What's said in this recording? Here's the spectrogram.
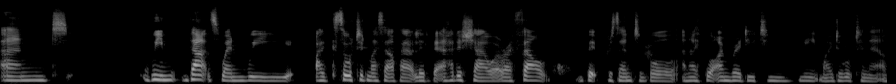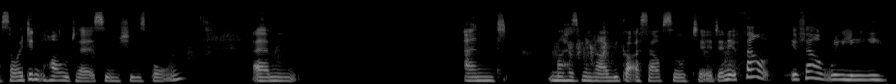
and we. That's when we. I sorted myself out a little bit. I had a shower. I felt a bit presentable, and I thought I'm ready to meet my daughter now. So I didn't hold her as soon as she was born. Um, and my husband and I we got ourselves sorted and it felt it felt really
